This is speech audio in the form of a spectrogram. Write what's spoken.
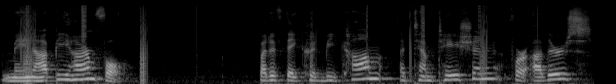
may not be harmful. But if they could become a temptation for others,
